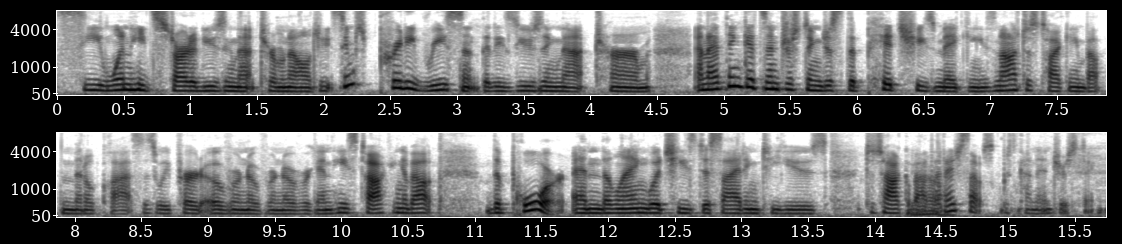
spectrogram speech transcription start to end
see when he'd started using that terminology. It seems pretty recent that he's using that term. And I think it's interesting just the pitch he's making. He's not just talking about the middle class, as we've heard over and over and over again. He's talking about the poor and the language he's deciding to use to talk about that. I just thought it was, was kind of interesting.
